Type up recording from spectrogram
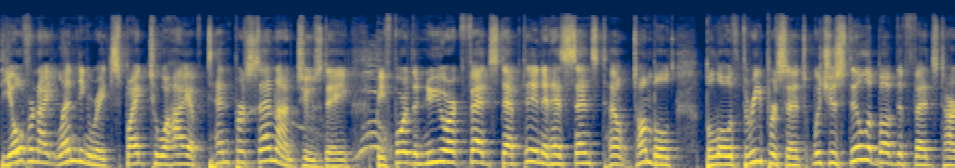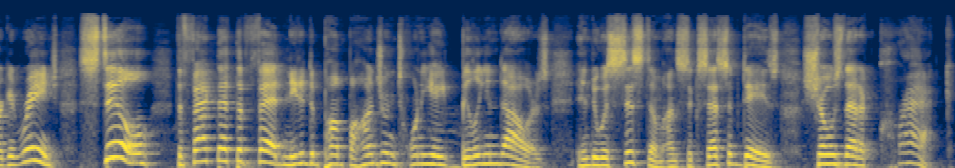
The overnight lending rate spiked to a high of 10% on Tuesday. Before the New York Fed stepped in, it has since tum- tumbled below 3%, which is still above the Fed's target range. Still, the fact that the Fed needed to pump $128 billion into a system on successive days shows that a crack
